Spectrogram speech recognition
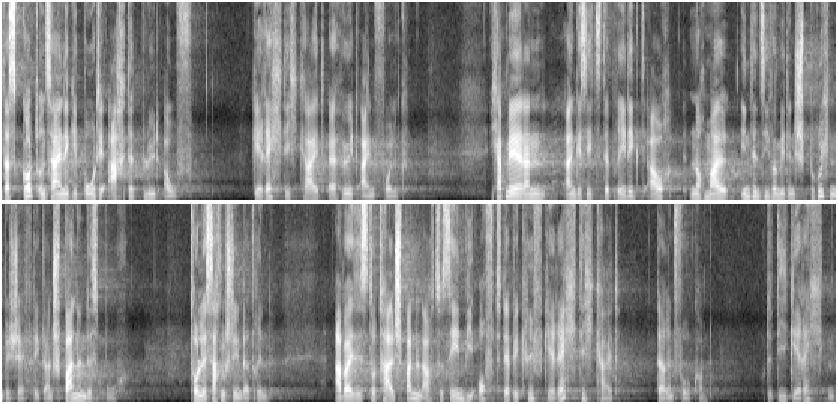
das Gott und seine Gebote achtet, blüht auf. Gerechtigkeit erhöht ein Volk. Ich habe mir dann angesichts der Predigt auch nochmal intensiver mit den Sprüchen beschäftigt. Ein spannendes Buch. Tolle Sachen stehen da drin. Aber es ist total spannend auch zu sehen, wie oft der Begriff Gerechtigkeit darin vorkommt. Oder die Gerechten.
